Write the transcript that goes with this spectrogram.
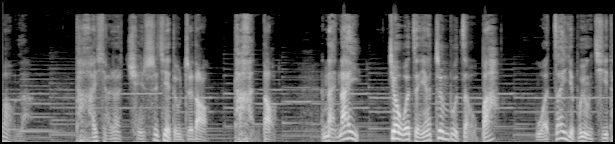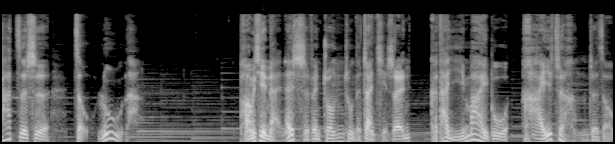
傲了。他还想让全世界都知道。他喊道：“奶奶，教我怎样正步走吧，我再也不用其他姿势走路了。”螃蟹奶奶十分庄重地站起身，可她一迈步还是横着走，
